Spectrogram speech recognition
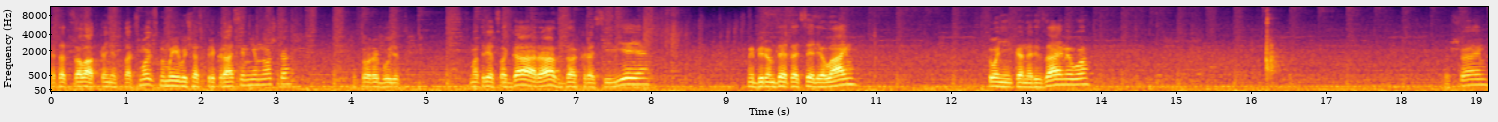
Этот салат, конечно, так смотрится, но мы его сейчас прикрасим немножко, который будет смотреться гораздо красивее. Мы берем для этой цели лайм, тоненько нарезаем его. Решаем.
